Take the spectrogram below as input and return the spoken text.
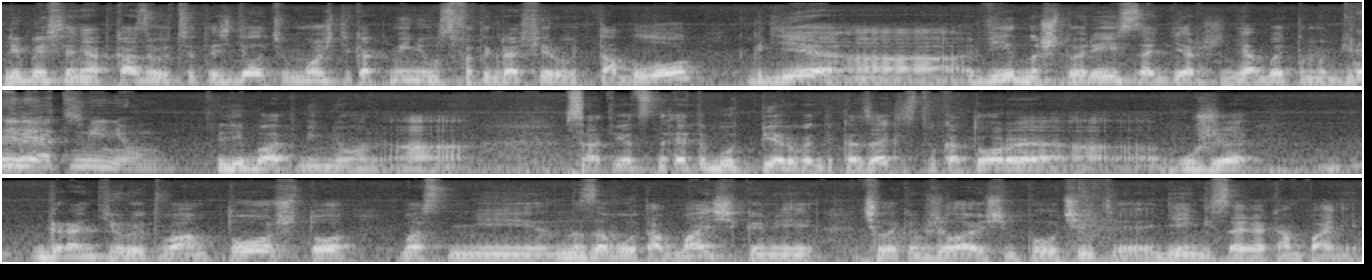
Либо, если они отказываются это сделать, вы можете как минимум сфотографировать табло, где а, видно, что рейс задержан, и об этом Или объявляется отменен? либо отменен. А, Соответственно, это будет первое доказательство, которое а, уже гарантирует вам то, что вас не назовут обманщиками, человеком, желающим получить э, деньги с авиакомпании.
